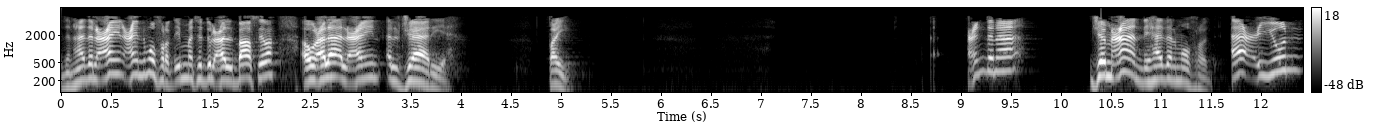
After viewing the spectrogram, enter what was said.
إذن هذا العين عين مفرد إما تدل على الباصرة أو على العين الجارية. طيب. عندنا جمعان لهذا المفرد أعين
